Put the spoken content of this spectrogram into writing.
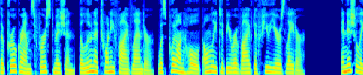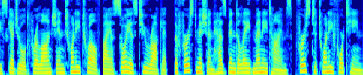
the program's first mission, the Luna 25 lander, was put on hold only to be revived a few years later. Initially scheduled for launch in 2012 by a Soyuz 2 rocket, the first mission has been delayed many times, first to 2014,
